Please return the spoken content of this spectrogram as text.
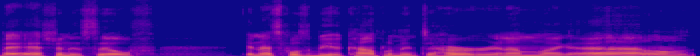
bashing himself. And that's supposed to be a compliment to her. And I'm like, I don't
